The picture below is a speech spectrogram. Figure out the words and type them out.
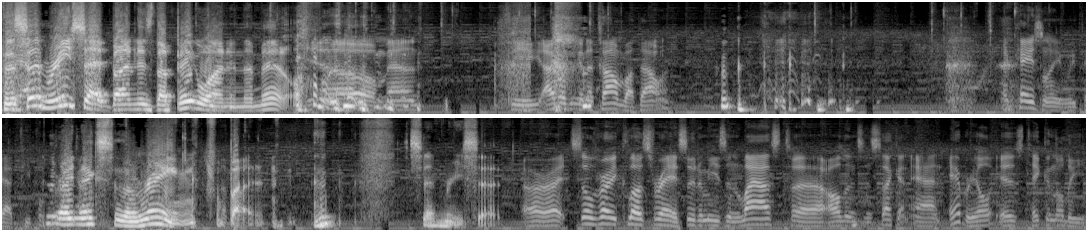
The sim reset button is the big one in the middle. Oh man. See, I wasn't gonna tell him about that one. Occasionally, we've had people. right next to the ring button. sim reset. All right, still very close race. Oodlemi's in last, uh, Alden's in second, and Abriel is taking the lead.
